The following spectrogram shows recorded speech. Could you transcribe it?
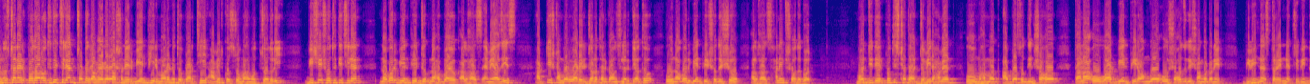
অনুষ্ঠানের প্রধান অতিথি ছিলেন চট্টগ্রাম এগারো আসনের বিএনপির মনোনীত প্রার্থী আমির খসরু মাহমুদ চৌধুরী। বিশেষ অতিথি ছিলেন নগর বিএনপির যুগ্ম আহ্বায়ক আলহাস এম এ আজিজ, আটত্রিশ নম্বর ওয়ার্ডের জনতার কাউন্সিলর কেয়ত ও নগর বিএনপির সদস্য আলহাস হানিফ সৌদগর মসজিদের প্রতিষ্ঠাতা জমির আহমেদ ও মোহাম্মদ আব্বাস উদ্দিন সহ তানা ও ওয়ার্ড বিএনপির অঙ্গ ও সহযোগী সংগঠনের বিভিন্ন স্তরের নেতৃবৃন্দ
